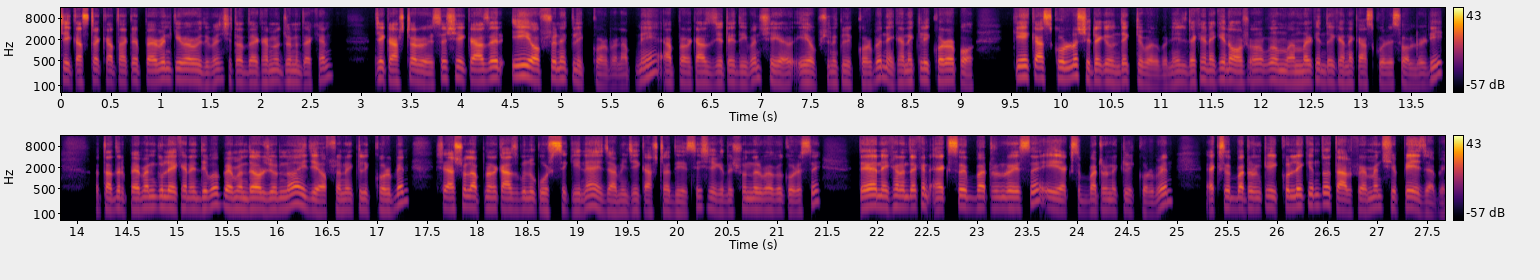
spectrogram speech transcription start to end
সেই কাজটা তাকে পেমেন্ট কীভাবে দেবেন সেটা দেখানোর জন্য দেখেন যে কাজটা রয়েছে, সেই কাজের এই অপশনে ক্লিক করবেন আপনি। আপনার কাজ যেটা দিবেন, সেই এই অপশনে ক্লিক করবেন। এখানে ক্লিক করার পর কে কাজ করল সেটা কিন্তু দেখতে পারবেন। এই দেখেন এখানে অসংখ্য মেম্বার কিন্তু এখানে কাজ করেছে অলরেডি তাদের পেমেন্টগুলো এখানে দেব। পেমেন্ট দেওয়ার জন্য এই যে অপশানে ক্লিক করবেন। সে আসলে আপনার কাজগুলো করছে কিনা, এই যে আমি যে কাজটা দিয়েছি সে কিন্তু সুন্দরভাবে করেছে। দেন এখানে দেখেন অ্যাকসেপ্ট বাটন রয়েছে। এই অ্যাকসেপ্ট বাটনে ক্লিক করবেন। অ্যাকসেপ্ট বাটন ক্লিক করলে কিন্তু তার পেমেন্ট সে পেয়ে যাবে।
